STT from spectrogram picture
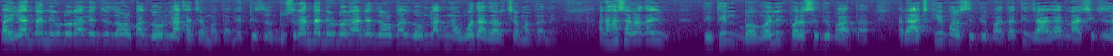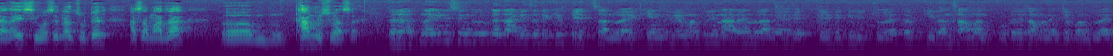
पहिल्यांदा निवडून आले जे जवळपास दोन लाखाच्या मताने तिस दुसऱ्यांदा निवडून आले जवळपास दोन लाख नव्वद हजारच्या मताने. आणि हा सगळा काही तेथील भौगोलिक परिस्थिती पाहता राजकीय परिस्थिती पाहता ती जागा नाशिकची जागा ही शिवसेना सुटेल असा माझा ठाम विश्वास आहे. तर रत्नागिरी सिंधुदुर्ग जागेचं देखील तेच चालू आहे. केंद्रीय मंत्री नारायण राणे आहेत ते देखील इच्छुक आहेत. तर किरण सामंत उदय सामंत यांचे बंधू आहेत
